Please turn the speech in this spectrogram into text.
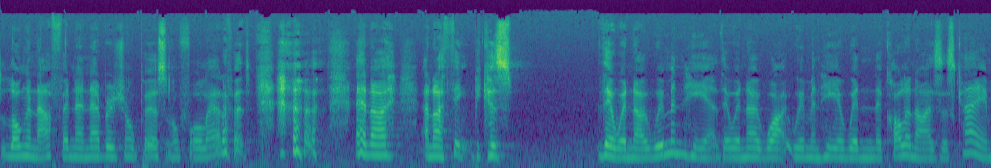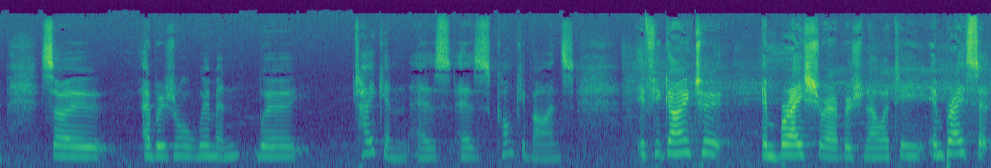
long enough, and an Aboriginal person will fall out of it." and I and I think because there were no women here, there were no white women here when the colonisers came, so Aboriginal women were taken as as concubines if you're going to embrace your Aboriginality, embrace it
